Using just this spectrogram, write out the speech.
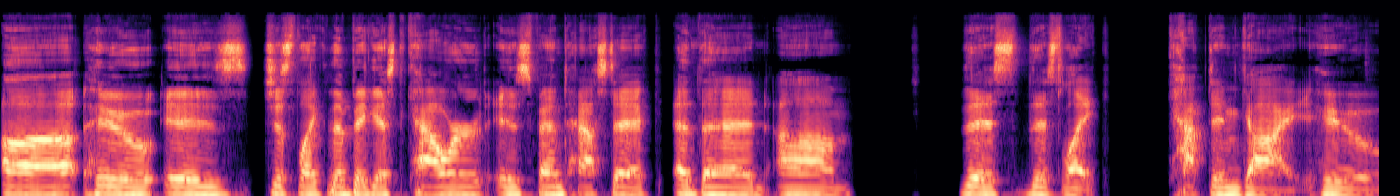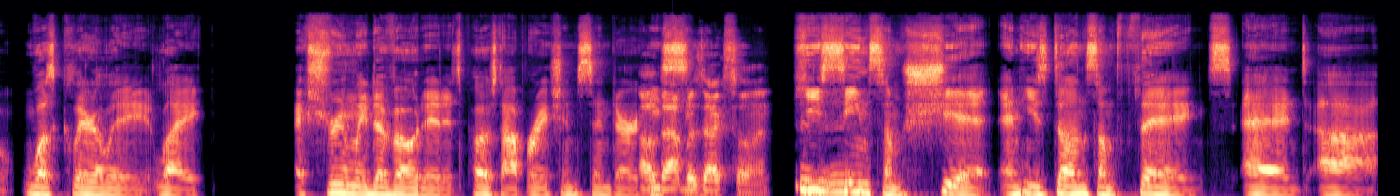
uh, who is just like the biggest coward is fantastic. And then um this this like captain guy who was clearly like extremely devoted. It's post Operation Cinder. oh, He's- that was excellent. he's Mhm. seen some shit and he's done some things and uh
